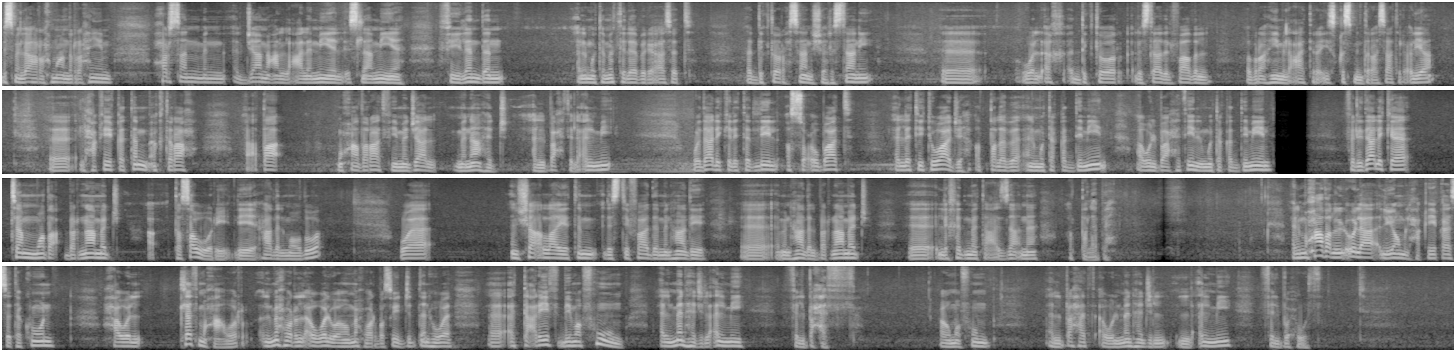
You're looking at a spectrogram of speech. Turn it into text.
بسم الله الرحمن الرحيم. حرصا من الجامعة العالمية الإسلامية في لندن المتمثلة برئاسة الدكتور حسان الشهرستاني آه، والأخ الدكتور الأستاذ الفاضل إبراهيم العاتي رئيس قسم الدراسات العليا. آه، الحقيقة تم اقتراح إعطاء محاضرات في مجال مناهج البحث العلمي وذلك لتذليل الصعوبات التي تواجه الطلبة المتقدمين أو الباحثين المتقدمين فلذلك تم وضع برنامج تصوري لهذا الموضوع وإن شاء الله يتم الاستفادة من هذه من هذا البرنامج لخدمة أعزائنا الطلبة. المحاضرة الأولى اليوم الحقيقة ستكون حول ثلاث محاور. المحور الأول وهو محور بسيط جدا هو التعريف بمفهوم المنهج العلمي في البحث أو مفهوم البحث أو المنهج العلمي في البحوث.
